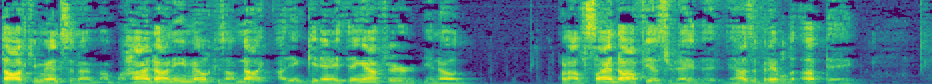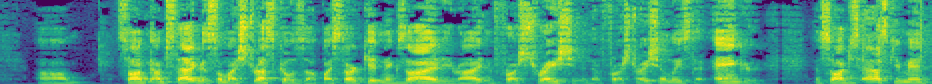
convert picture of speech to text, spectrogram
documents and I'm, I'm behind on email because I'm not, I didn't get anything after, you know, when I signed off yesterday that hasn't been able to update. Um, so I'm, I'm, stagnant. So my stress goes up. I start getting anxiety, right? And frustration. And then frustration leads to anger. And so I just ask you, man,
